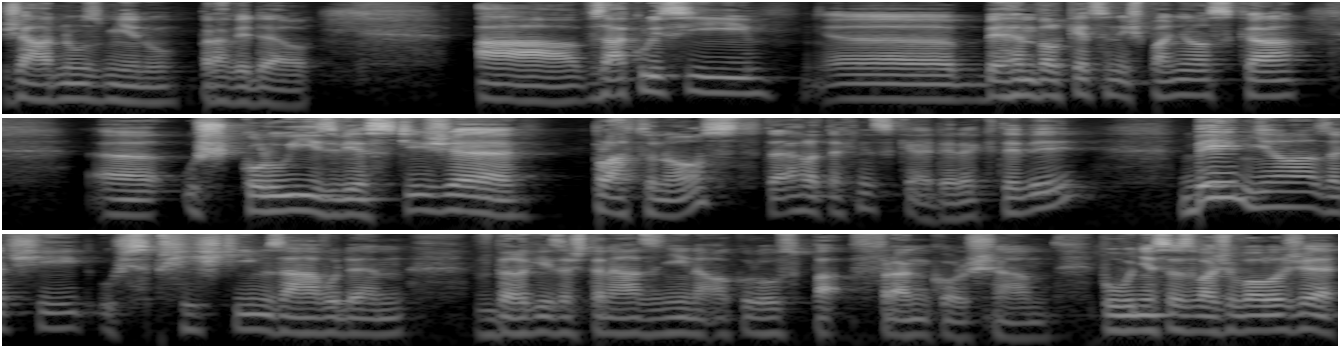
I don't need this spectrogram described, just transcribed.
žádnou změnu pravidel. A v zákulisí e, během velké ceny Španělska e, už kolují zvěsti, že platnost téhle technické direktivy by měla začít už s příštím závodem v Belgii za 14 dní na okruhu Frankoršám. Původně se zvažovalo, že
